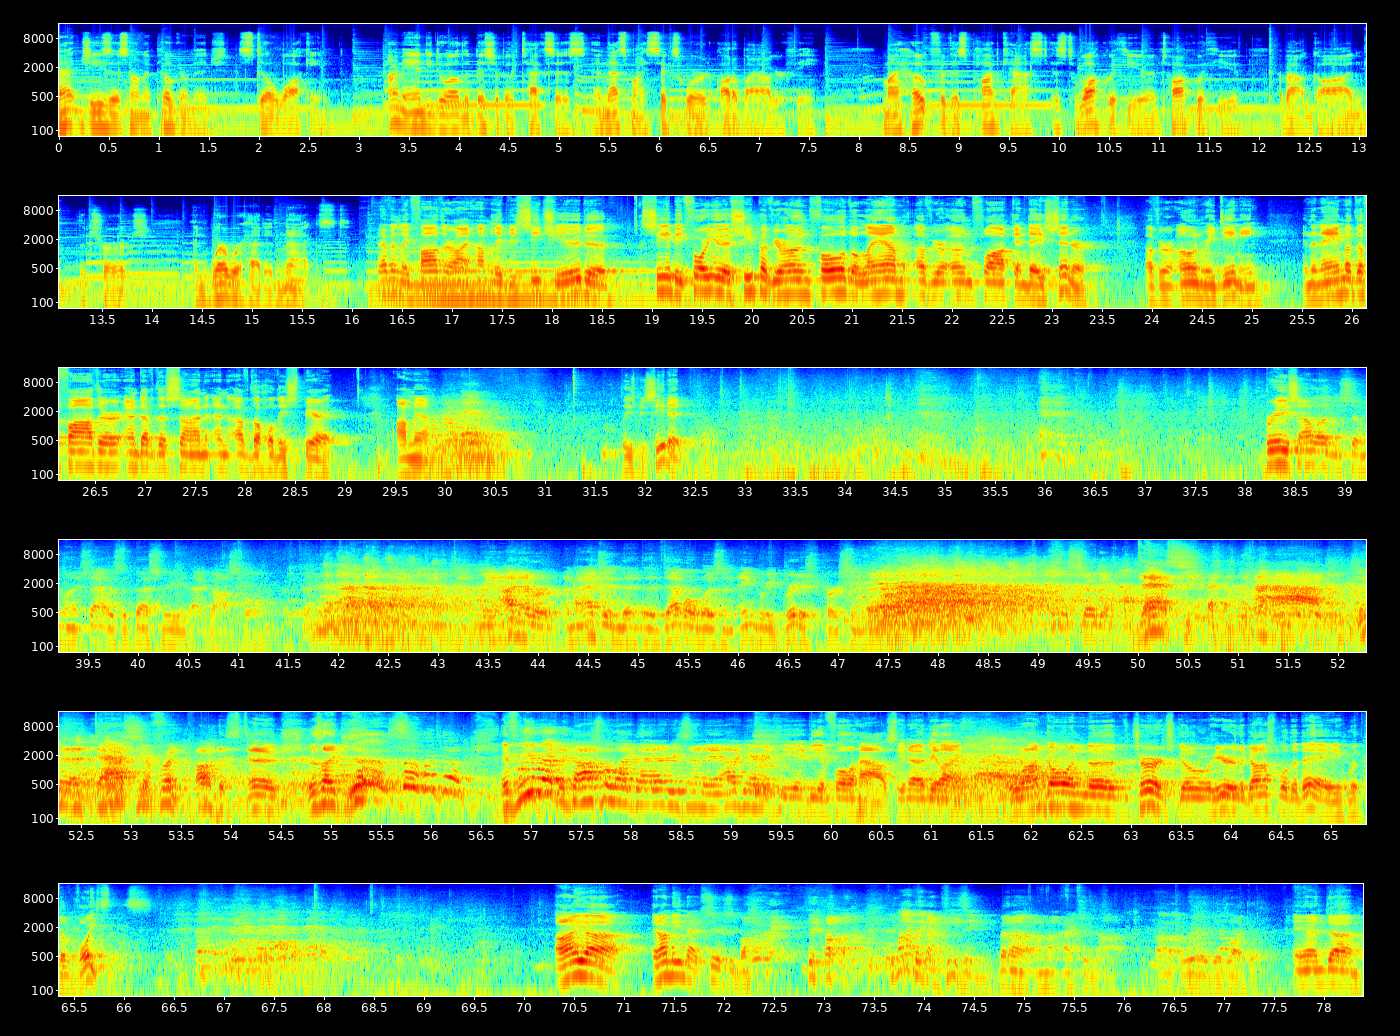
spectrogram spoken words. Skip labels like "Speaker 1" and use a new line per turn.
Met Jesus on a pilgrimage, still walking. I'm Andy Doyle, the Bishop of Texas, and that's my six word autobiography. My hope for this podcast is to walk with you and talk with you about God, the church, and where we're headed next.
Heavenly Father, I humbly beseech you to see before you a sheep of your own fold, a lamb of your own flock, and a sinner of your own redeeming. In the name of the Father, and of the Son, and of the Holy Spirit. Amen. Amen. Please be seated. Bruce, I love you so much. That was the best reading of that gospel. I mean, I never imagined that the devil was an angry British person, but it was so good. Dash! Dash your foot on the stone. It was like, yes, God. If we read the gospel like that every Sunday, I guarantee it'd be a full house. You know, it'd be like, well, I'm going to church, go hear the gospel today with the voices. I, uh, and I mean that seriously, by way. you might think I'm teasing, but uh, I'm not actually not. Uh, I really did like it. And, um,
